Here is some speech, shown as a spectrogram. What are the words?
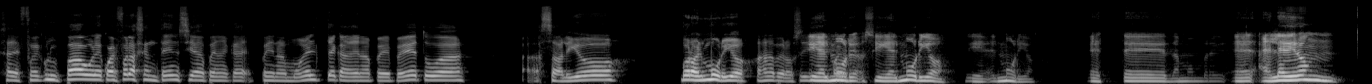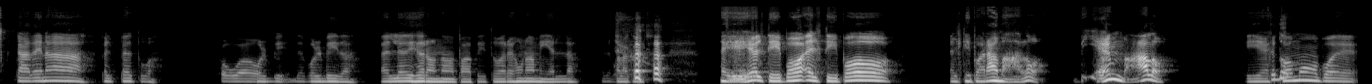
sea, fue culpable, cuál fue la sentencia, pena, pena muerte, cadena perpetua, ah, salió, bueno, él murió, ajá, pero sí. Sí, él murió, sí, él murió, sí, él murió. Este, dame hombre, eh, a él le dieron cadena perpetua. Oh, wow. de por vida. A él le dijeron, no, papi, tú eres una mierda. sí, el tipo, el tipo, el tipo era malo, bien malo. Y es como, pues.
